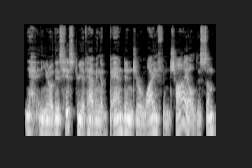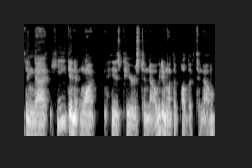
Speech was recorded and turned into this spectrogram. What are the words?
you know this history of having abandoned your wife and child is something that he didn't want his peers to know. He didn't want the public to know.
